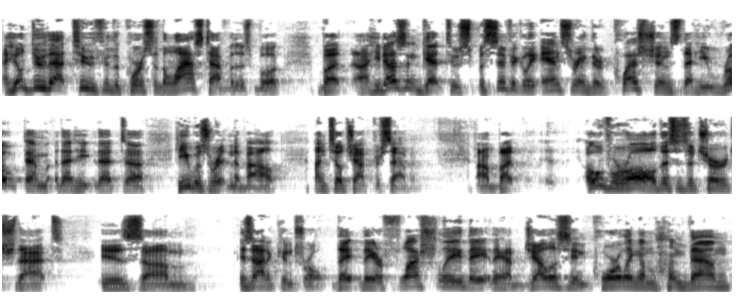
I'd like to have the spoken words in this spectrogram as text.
And he'll do that too through the course of the last half of this book. But uh, he doesn't get to specifically answering their questions that he wrote them, that he, that, uh, he was written about until chapter 7. Uh, but overall, this is a church that is, um, is out of control. They, they are fleshly, they, they have jealousy and quarreling among them,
